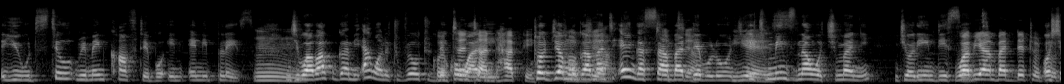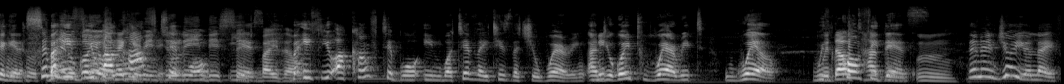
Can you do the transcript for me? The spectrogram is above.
you would still remain comfortable in any place mm. nti bw'aba akugambye ah wano tuveewo tuddeko Content wali and happy. tojja mugamba nti eh, enga sambadde Tojja. bulungi Yes. it means nawe okimanyi nti oli indecent. wabyambadde to- to- Oshegera. to- to- Si But if you are comfortable- yes, but if you are comfortable in whatever it is that you're wearing and you're going to wear it well with Without confidence having- then enjoy your life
